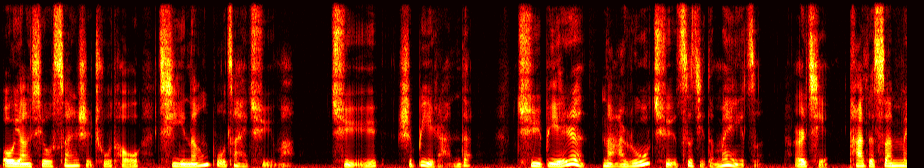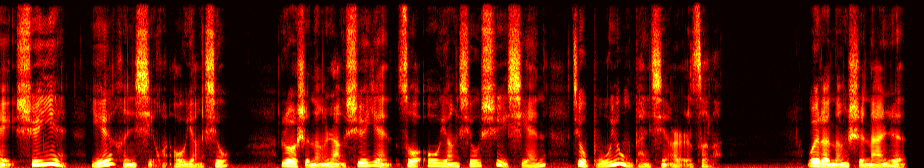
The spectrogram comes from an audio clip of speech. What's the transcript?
欧阳修三十出头，岂能不再娶吗？娶是必然的，娶别人哪如娶自己的妹子？而且他的三妹薛燕也很喜欢欧阳修。若是能让薛燕做欧阳修续弦，就不用担心儿子了。为了能使男人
